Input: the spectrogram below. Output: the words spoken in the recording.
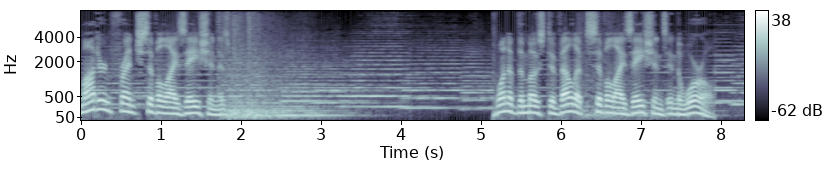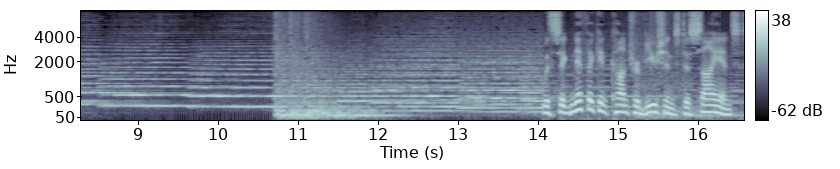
Modern French civilization is one of the most developed civilizations in the world. With significant contributions to science,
